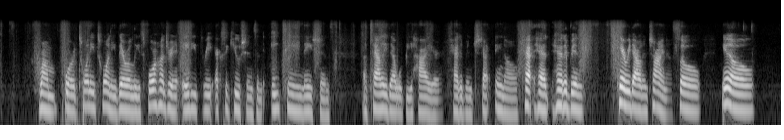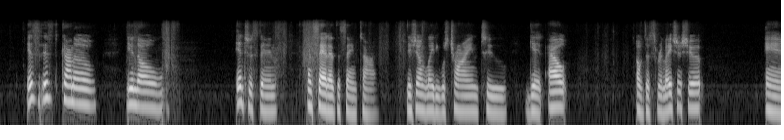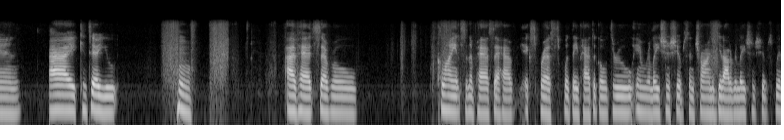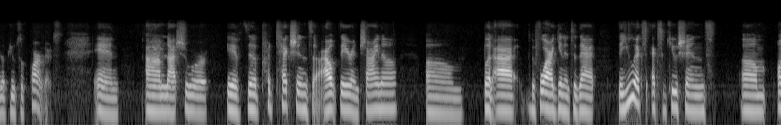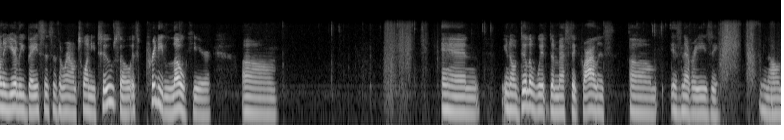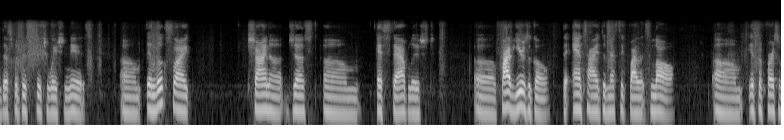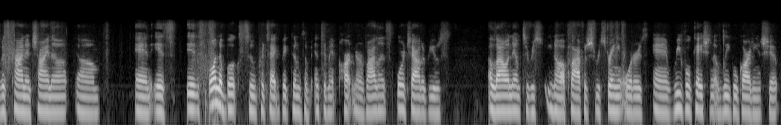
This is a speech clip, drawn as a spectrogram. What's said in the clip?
from for 2020, there were at least 483 executions in 18 nations, a tally that would be higher had it been, you know, had had had it been carried out in China. So, you know, it's it's kind of, you know, interesting and sad at the same time. This young lady was trying to get out of this relationship, and I can tell you, hmm, I've had several clients in the past that have expressed what they've had to go through in relationships and trying to get out of relationships with abusive partners. And I'm not sure if the protections are out there in China. Um, but I, before I get into that, the U.S. executions um, on a yearly basis is around 22, so it's pretty low here. Um, and you know, dealing with domestic violence um, is never easy. You know, that's what this situation is. Um, it looks like China just um, established uh, five years ago the anti domestic violence law. Um, it's the first of its kind in China, um, and it's is on the books to protect victims of intimate partner violence or child abuse, allowing them to, you know, apply for restraining orders and revocation of legal guardianship.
